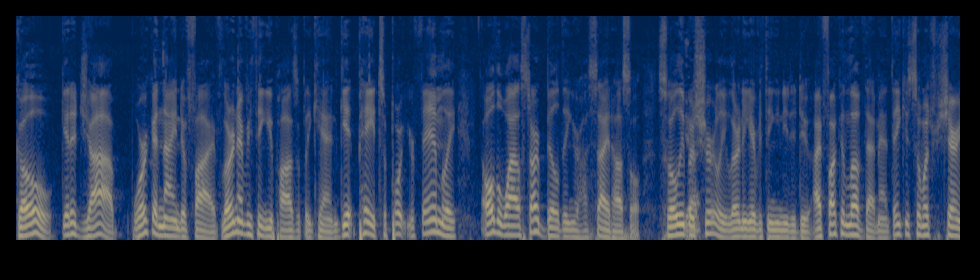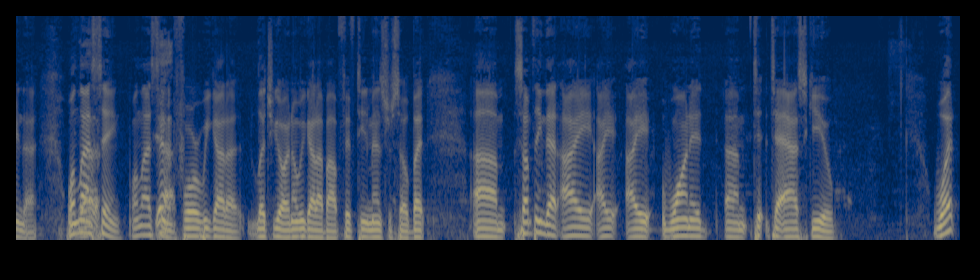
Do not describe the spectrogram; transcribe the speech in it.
go get a job, work a 9 to 5, learn everything you possibly can, get paid, support your family, all the while start building your side hustle. Slowly but surely learning everything you need to do. I fucking love that, man. Thank you so much for sharing that. One last thing, one last Yeah. thing before we got to let you go. I know we got about 15 minutes or so, but um, something that I I, I wanted um, to, to ask you what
